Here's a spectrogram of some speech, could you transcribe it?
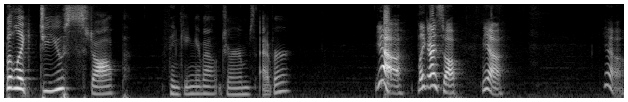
But like, do you stop thinking about germs ever? Yeah. Like I stop. Yeah. Yeah.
